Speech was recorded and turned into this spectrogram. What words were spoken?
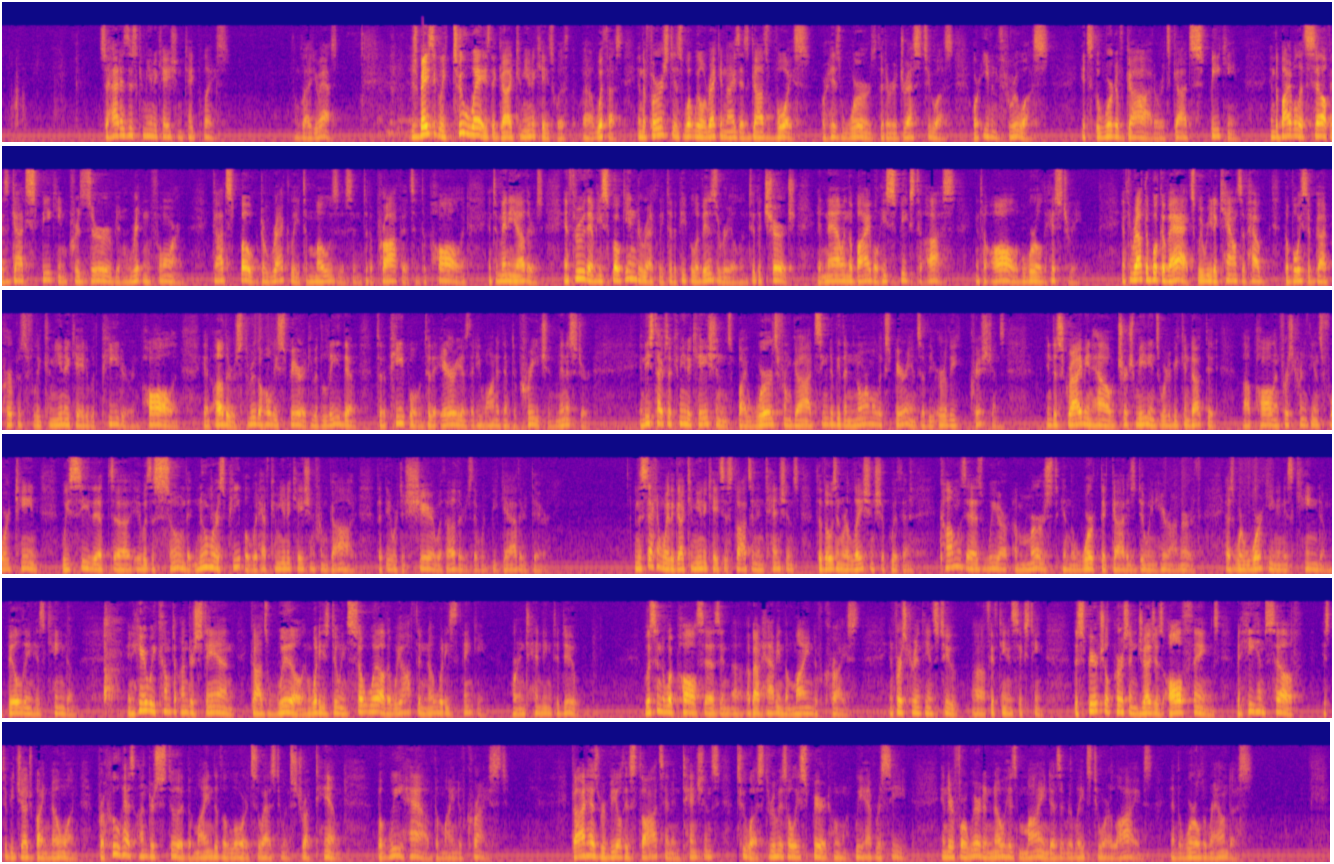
So, how does this communication take place? I'm glad you asked. There's basically two ways that God communicates with, uh, with us. And the first is what we'll recognize as God's voice or His words that are addressed to us or even through us. It's the Word of God or it's God speaking. And the Bible itself is God speaking, preserved in written form. God spoke directly to Moses and to the prophets and to Paul and, and to many others. And through them, he spoke indirectly to the people of Israel and to the church. And now in the Bible, he speaks to us and to all of world history. And throughout the book of Acts, we read accounts of how the voice of God purposefully communicated with Peter and Paul and, and others through the Holy Spirit. He would lead them to the people and to the areas that he wanted them to preach and minister. And these types of communications by words from God seem to be the normal experience of the early Christians. In describing how church meetings were to be conducted, uh, Paul in 1 Corinthians 14, we see that uh, it was assumed that numerous people would have communication from God, that they were to share with others that would be gathered there. And the second way that God communicates his thoughts and intentions to those in relationship with him comes as we are immersed in the work that God is doing here on earth as we're working in His kingdom, building His kingdom. And here we come to understand God's will and what He's doing so well that we often know what He's thinking or intending to do. Listen to what Paul says in, uh, about having the mind of Christ in 1 Corinthians 2 uh, 15 and 16. The spiritual person judges all things, but he himself is to be judged by no one. For who has understood the mind of the Lord so as to instruct him? But we have the mind of Christ. God has revealed his thoughts and intentions to us through his Holy Spirit, whom we have received. And therefore, we're to know his mind as it relates to our lives and the world around us.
